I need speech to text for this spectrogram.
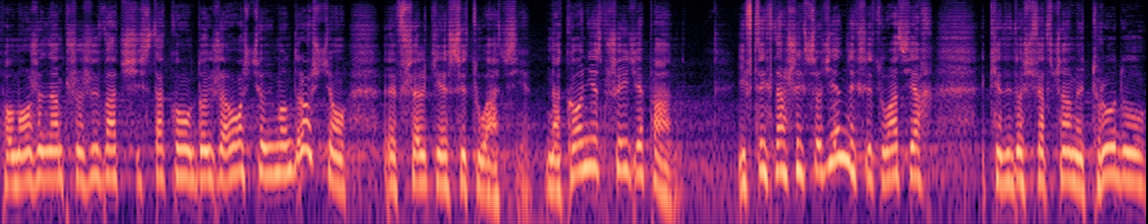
pomoże nam przeżywać z taką dojrzałością i mądrością y, wszelkie sytuacje. Na koniec przyjdzie Pan. I w tych naszych codziennych sytuacjach, kiedy doświadczamy trudu,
